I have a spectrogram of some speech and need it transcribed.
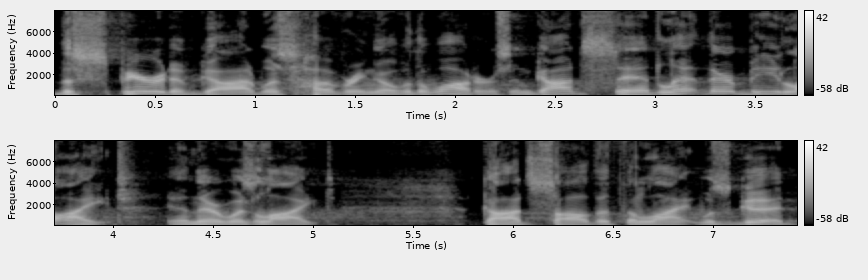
The Spirit of God was hovering over the waters. And God said, Let there be light. And there was light. God saw that the light was good,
